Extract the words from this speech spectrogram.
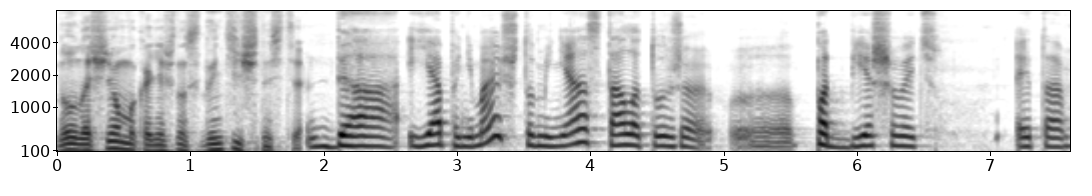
Ну, начнем мы, конечно, с идентичности. Да, я понимаю, что меня стало тоже э, подбешивать это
